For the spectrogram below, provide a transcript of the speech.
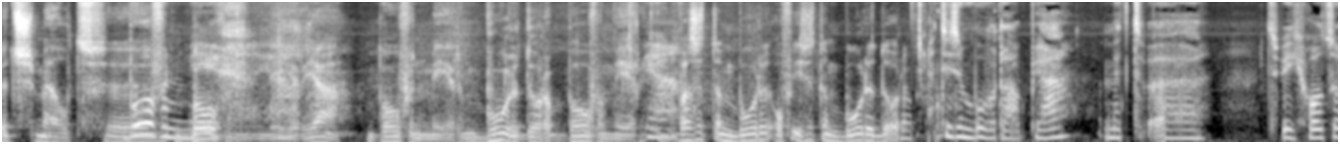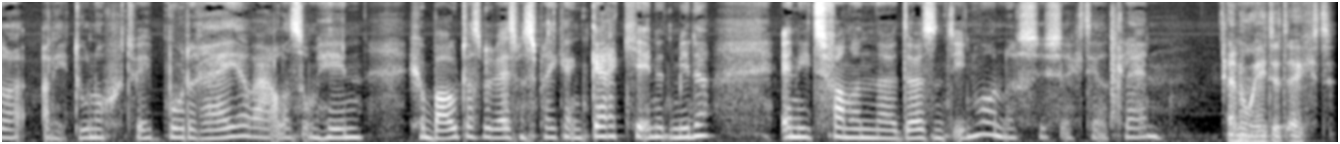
het smelt. Uh, bovenmeer. Bovenmeer, ja. ja. Bovenmeer. Een boerendorp Bovenmeer. Ja. Was het een boeren, of is het een boerendorp? Het is een boerendorp, ja. Met uh, twee grote, allee, toen nog twee boerderijen waar alles omheen gebouwd was, bij wijze van spreken. Een kerkje in het midden en iets van een uh, duizend inwoners, dus echt heel klein. En hoe heet het echt?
